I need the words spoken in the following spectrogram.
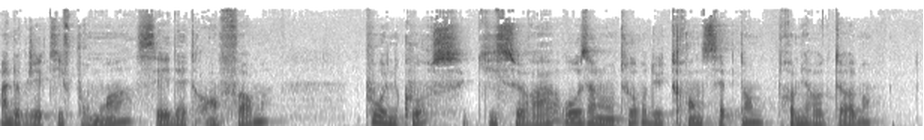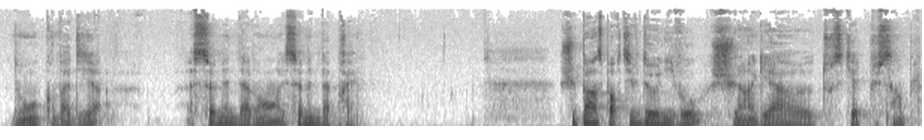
un objectif pour moi, c'est d'être en forme pour une course qui sera aux alentours du 30 septembre, 1er octobre. Donc on va dire semaine d'avant et semaine d'après. Je suis pas un sportif de haut niveau, je suis un gars euh, tout ce qui est plus simple,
